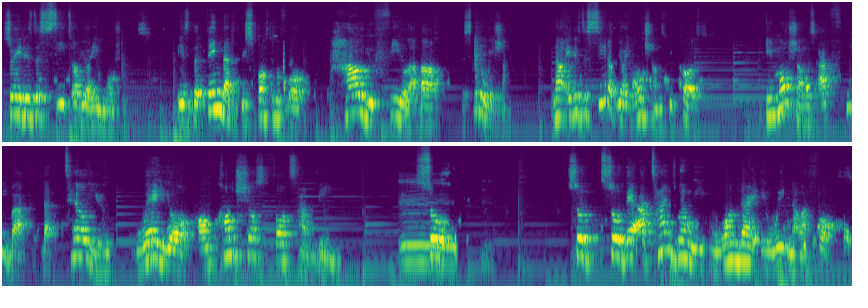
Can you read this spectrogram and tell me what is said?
So it is the seat of your emotions, is the thing that is responsible for how you feel about the situation. Now, it is the seat of your emotions because emotions are feedback that tell you where your unconscious thoughts have been. Mm. So so, so there are times when we wander away in our thoughts.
